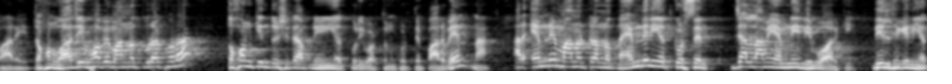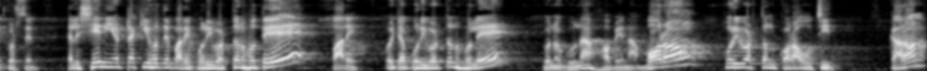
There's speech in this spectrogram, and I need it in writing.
পারে। যখন ওয়াজিব হবে মানত পুরা করা, তখন কিন্তু সেটা আপনি নিয়ত পরিবর্তন করতে পারবেন না। আর এমনি মানত টানত না, এমনি নিয়ত করছেন জানলা আমি এমনি দিব আর কি, দিল থেকে নিয়ত করছেন। তাহলে সে নিয়তটা কি হতে পারে? পরিবর্তন হতে পারে। ওইটা পরিবর্তন হলে কোনো গুণা হবে না। বরং পরিবর্তন করা উচিত। কারণ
